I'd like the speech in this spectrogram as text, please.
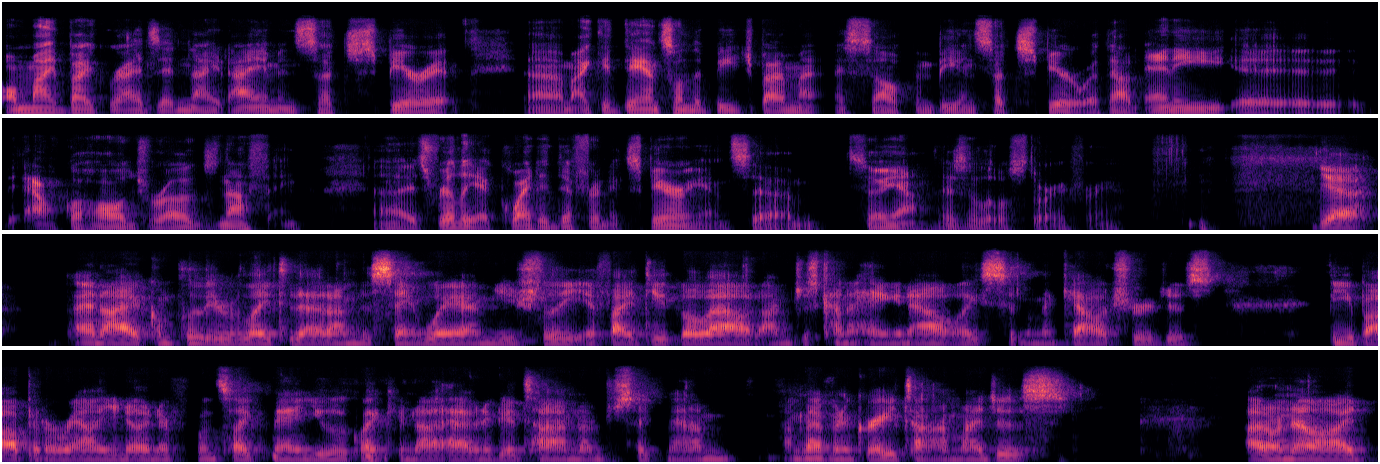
on my bike rides at night, I am in such spirit. Um, I could dance on the beach by myself and be in such spirit without any uh, alcohol, drugs, nothing. Uh, it's really a quite a different experience. Um, so yeah, there's a little story for you. yeah, and I completely relate to that. I'm the same way. I'm usually, if I do go out, I'm just kind of hanging out, like sitting on the couch or just be bopping around, you know. And everyone's like, "Man, you look like you're not having a good time." And I'm just like, "Man, I'm I'm having a great time. I just I don't know. I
